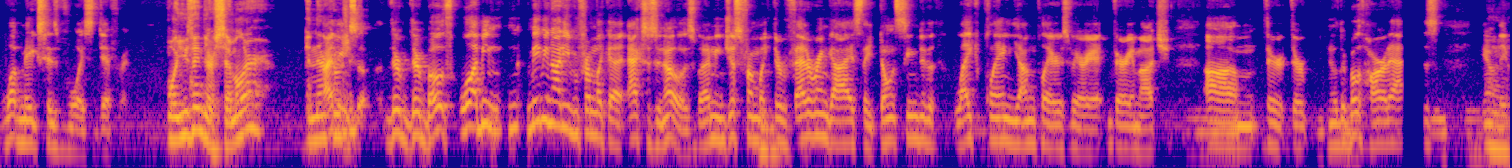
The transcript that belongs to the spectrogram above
What makes his voice different? Well, you think they're similar in their I think so. They're they're both. Well, I mean, maybe not even from like a X's and O's, but I mean, just from like they're veteran guys. They don't seem to like playing young players very very much. Um, they're they're you know they're both hard asses. You know, they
